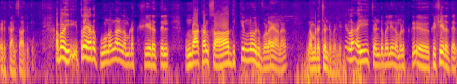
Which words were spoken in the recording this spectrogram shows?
എടുക്കാൻ സാധിക്കും. അപ്പോൾ ഇത്രയേറെ ഗുണങ്ങൾ നമ്മുടെ കൃഷിയിടത്തിൽ ഉണ്ടാക്കാൻ സാധിക്കുന്ന ഒരു വിളയാണ് നമ്മുടെ ചെണ്ടുമല്ലി. ഉള്ള ഈ ചെണ്ടുമല്ലി നമ്മൾ കൃഷിയിടത്തിൽ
